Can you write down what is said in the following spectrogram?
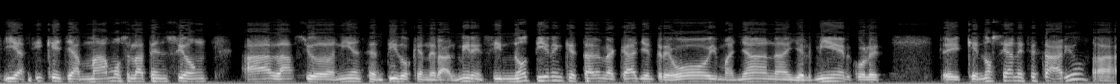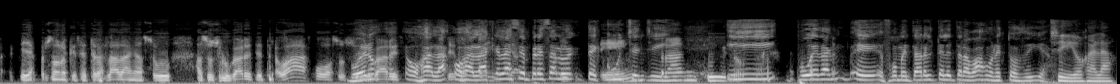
y así que llamamos la atención a la ciudadanía en sentido general. Miren, si no tienen que estar en la calle entre hoy, mañana y el miércoles, eh, que no sea necesario a aquellas personas que se trasladan a su a sus lugares de trabajo, a sus bueno, lugares. ojalá, de ojalá que las empresas lo, te escuchen, Jim, y puedan eh, fomentar el teletrabajo en estos días. Sí, ojalá.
